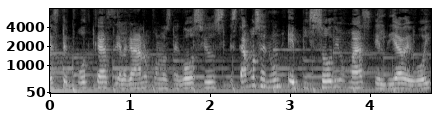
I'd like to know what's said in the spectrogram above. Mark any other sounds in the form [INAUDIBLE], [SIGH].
Este podcast de Al grano con los negocios. Estamos en un episodio más el día de hoy.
